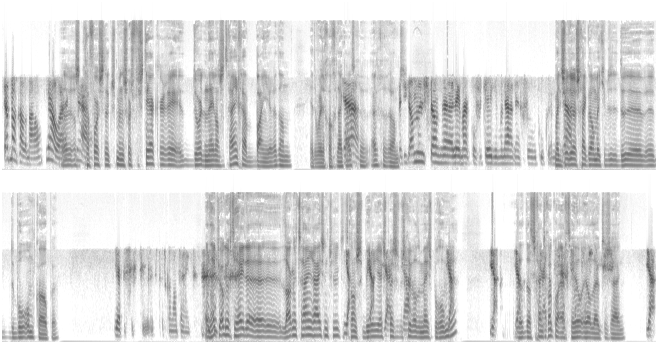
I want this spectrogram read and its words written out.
Dat mag allemaal, ja hoor. Als ja. ik ga voorstellen dat ik met een soort versterker door de Nederlandse trein ga banjeren... dan ja, dan word je gewoon gelijk Ja. uitge, uitgeramd. Met iets anders dan eh, alleen maar koffie, thee, limonade en gevulde koeken. Maar die zullen ja. waarschijnlijk wel een beetje de, de, de boel omkopen. ja, precies, tuurlijk. Dat kan altijd. En heb je ook nog die hele eh, lange treinreis natuurlijk. De Ja, Trans-Siberië Express is misschien wel de meest beroemde. Ja, Ja. Dat, dat schijnt toch ook wel echt heel, heel leuk te zijn. Ja,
